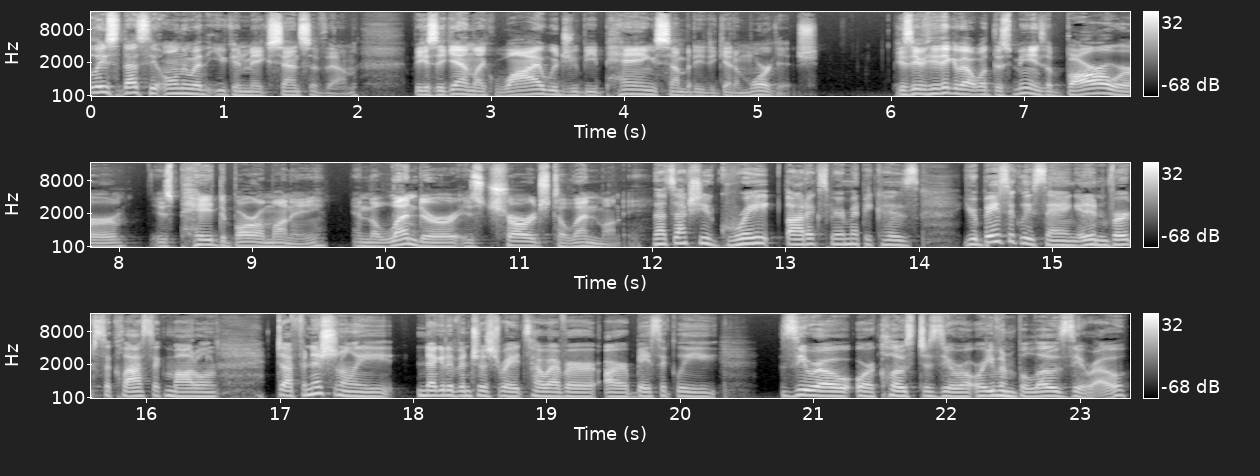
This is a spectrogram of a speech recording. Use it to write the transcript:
At least that's the only way that you can make sense of them. Because again, like, why would you be paying somebody to get a mortgage? Because if you think about what this means, the borrower is paid to borrow money and the lender is charged to lend money. That's actually a great thought experiment because you're basically saying it inverts the classic model. Definitionally, negative interest rates, however, are basically zero or close to zero or even below zero.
